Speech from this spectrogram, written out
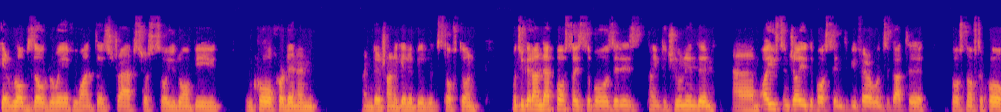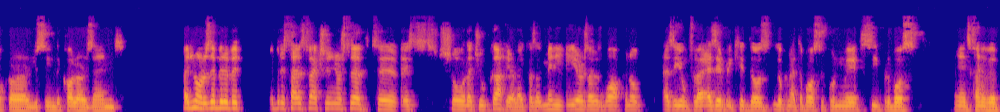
get rubs out of the way if you want those straps, just so you don't be encroached in and and they're trying to get a bit of stuff done once you get on that bus, I suppose it is time to tune in. Then um, I used to enjoy the bus. In to be fair, once I got to close enough to Croker, you've seen the colours, and I don't know. There's a bit of it, a bit of satisfaction in yourself to show that you got here. Like because many years I was walking up as a young fella, as every kid does, looking at the bus, I couldn't wait to see for the bus, and it's kind of a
